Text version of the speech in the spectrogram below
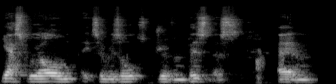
Yes, we all it's a results driven business, um,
